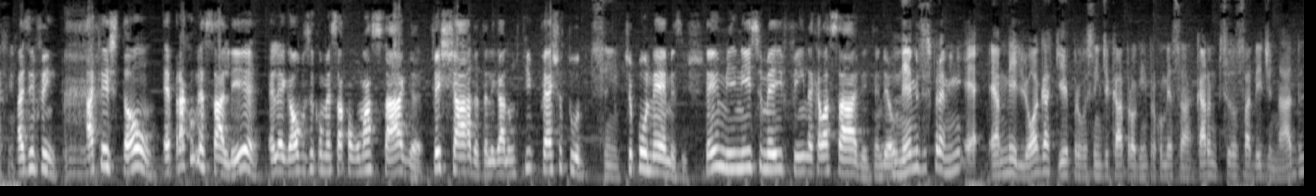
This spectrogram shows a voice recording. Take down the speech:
Mas enfim, a questão é pra começar a ler, é legal você começar com alguma saga fechada, tá ligado? Um que fecha tudo. Sim. Tipo o Nemesis. Tem início, meio e fim daquela saga, entendeu? Nemesis pra mim é, é a melhor HQ pra você indicar pra alguém pra começar. O cara não precisa saber de nada,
